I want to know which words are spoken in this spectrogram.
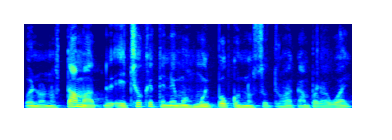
Bueno, no está mal. Hecho, que tenemos muy pocos nosotros acá en Paraguay,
